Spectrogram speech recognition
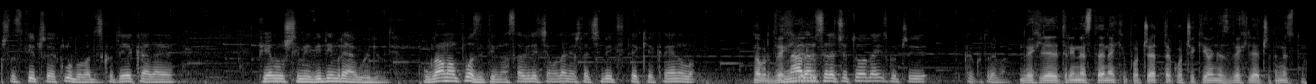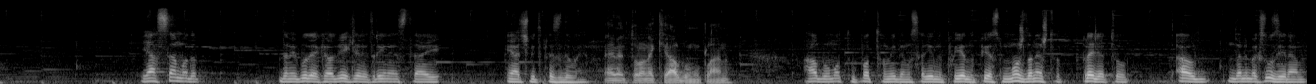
što se tiče klubova, diskoteka, da je pjevušim i vidim, reaguju ljudi. Uglavnom pozitivno, sad vidjet ćemo dalje šta će biti, tek je krenulo. Dobro, Nadam 2000, se da će to da iskoči kako treba. 2013. je neki početak očekivanja za 2014. Ja samo da, da mi bude kao 2013. i ja ću biti prezadovoljan. Eventualno neki album u planu. Album o tom potom idemo sad jednu po jednu pjesmu, možda nešto preljeto, ali da ne baksuziram,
